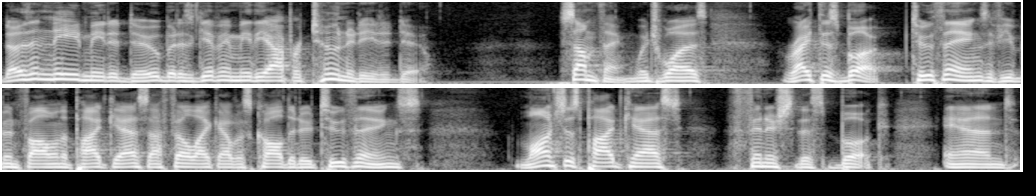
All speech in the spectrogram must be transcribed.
doesn't need me to do, but is giving me the opportunity to do something, which was write this book. Two things. If you've been following the podcast, I felt like I was called to do two things launch this podcast, finish this book. And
